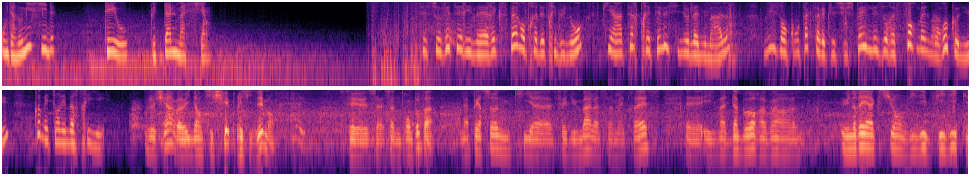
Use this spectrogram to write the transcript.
ou d'un homicide. Théo, le dalmatien. C'est ce vétérinaire expert auprès des tribunaux qui a interprété les signaux de l'animal. Mis en contact avec les suspects, il les aurait formellement reconnus comme étant les meurtriers. Le chien va identifier précisément. Ça, ça, ne trompe pas. La personne qui a fait du mal à sa maîtresse, euh, il va d'abord avoir une réaction visible physique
